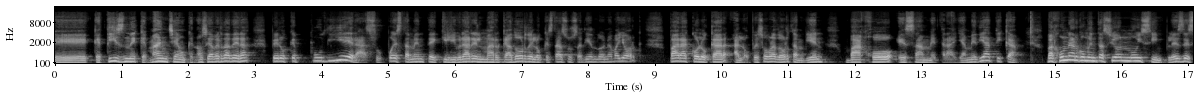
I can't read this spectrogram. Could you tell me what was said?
eh, que tizne, que manche, aunque no sea verdadera, pero que pudiera supuestamente equilibrar el marcador de lo que está sucediendo en Nueva York para colocar a López Obrador también bajo esa metralla mediática, bajo una argumentación muy simple, es decir,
